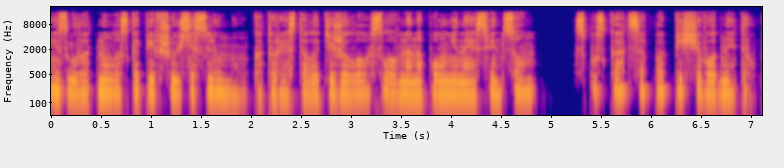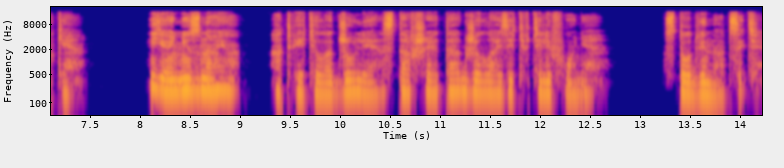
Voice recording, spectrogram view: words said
и сглотнула скопившуюся слюну, которая стала тяжело, словно наполненная свинцом, спускаться по пищеводной трубке. «Я не знаю», — ответила Джулия, ставшая также лазить в телефоне. «Сто двенадцать».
